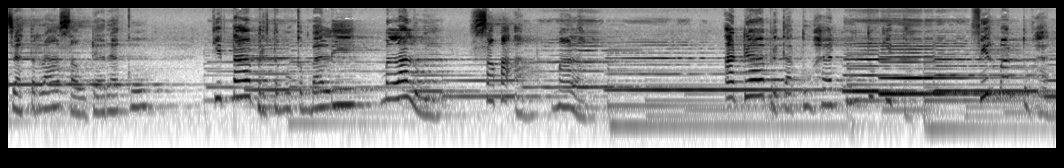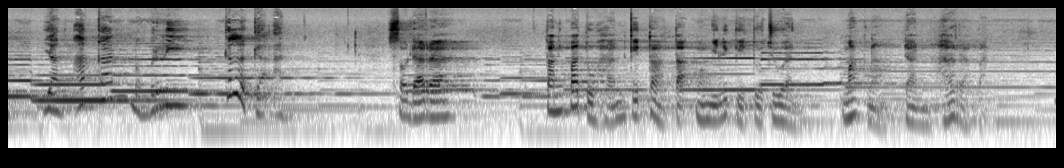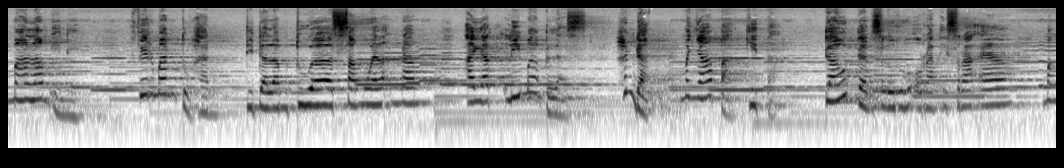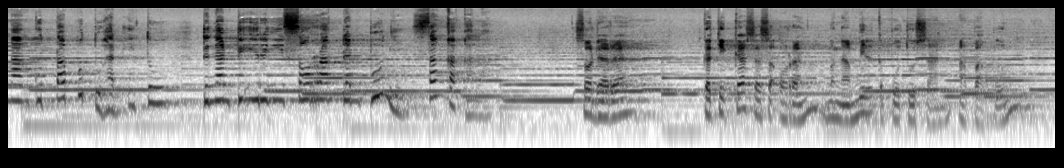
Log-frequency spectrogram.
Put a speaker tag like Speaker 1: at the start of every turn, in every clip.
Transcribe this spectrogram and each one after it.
Speaker 1: sejahtera saudaraku, kita bertemu kembali melalui sapaan malam. Ada berkat Tuhan untuk kita, firman Tuhan yang akan memberi kelegaan.
Speaker 2: Saudara, tanpa Tuhan kita tak memiliki tujuan, makna, dan harapan.
Speaker 1: Malam ini, firman Tuhan di dalam 2 Samuel 6 ayat 15 hendak menyapa kita. Daud dan seluruh orang Israel mengangkut tabut Tuhan itu dengan diiringi sorak dan bunyi sangkakala.
Speaker 2: Saudara, ketika seseorang mengambil keputusan apa pun,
